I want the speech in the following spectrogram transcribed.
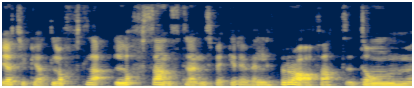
jag tycker att Lofsans träningsböcker är väldigt bra för att de,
